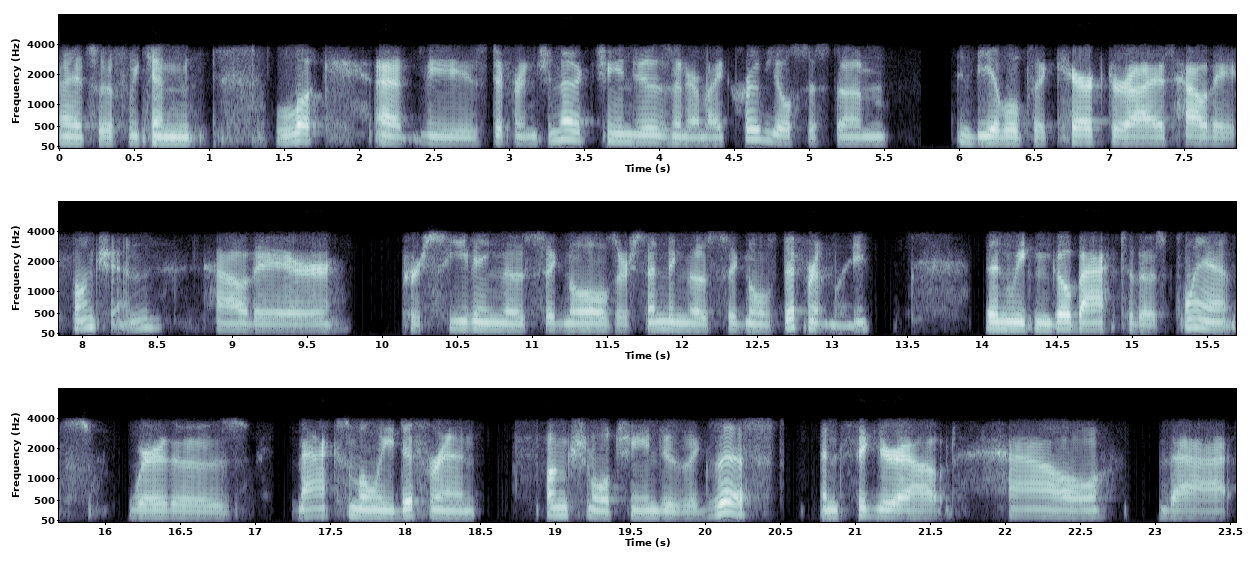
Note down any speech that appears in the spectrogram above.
Right, so if we can look at these different genetic changes in our microbial system and be able to characterize how they function, how they're perceiving those signals or sending those signals differently, then we can go back to those plants where those maximally different functional changes exist and figure out how that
